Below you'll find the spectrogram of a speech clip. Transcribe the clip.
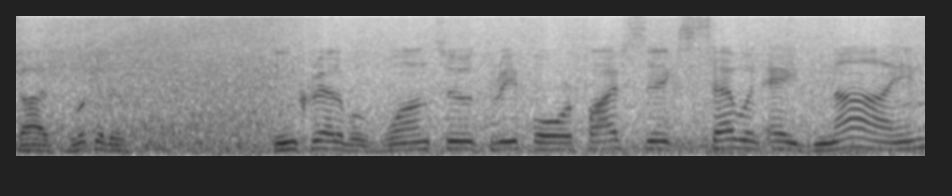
Guys, look at this incredible one two three four five six seven eight nine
